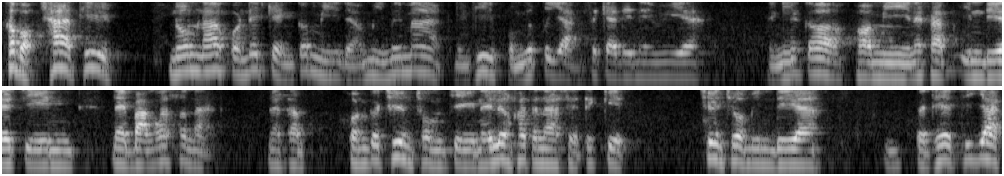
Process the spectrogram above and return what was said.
เขาบอกชาติที่โน้มน้าวคนได้เก่งก็มีแต่มีไม่มาก อย่างที่ผมยกตัวอย่างสแกนดิเนเวีย อย่างนี้ก็พอมีนะครับ อินเดียจีนในบางลักษณะนะครับ คนก็ชื่นชมจีนในเรื่องพัฒนาเศรษฐกิจ ชื่นชมอินเดียประเทศที่ยาก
